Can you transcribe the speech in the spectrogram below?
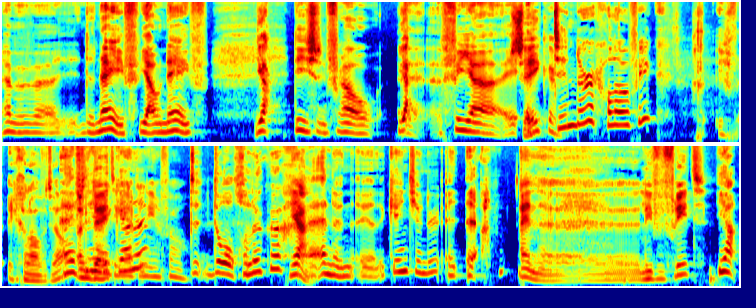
hebben we de neef, jouw neef, Ja, die is een vrouw Ja. eh, via Zeker. Tinder, geloof ik. ik, ik geloof het wel. Heeft een dating in ieder geval. Dolgelukkig. Ja. En een, een kindje nu. En, ja. En lieve Friet, ja,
